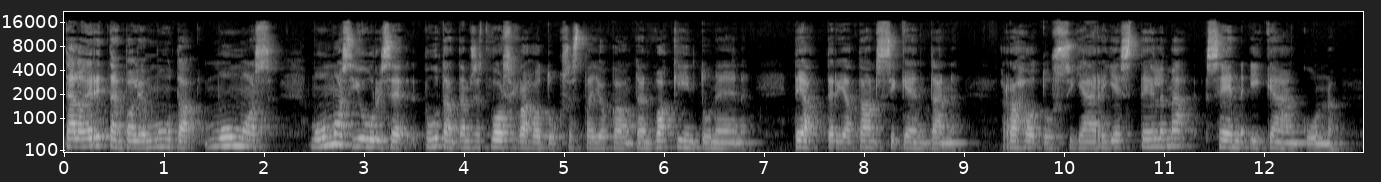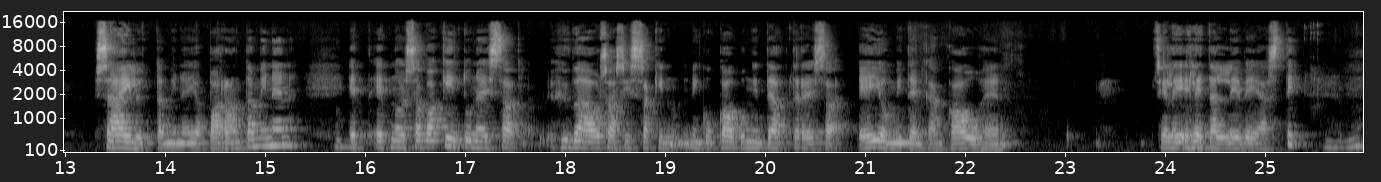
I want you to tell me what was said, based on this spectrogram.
Täällä on erittäin paljon muuta, muun muassa, muun muassa juuri se, puhutaan tämmöisestä VOS-rahoituksesta, joka on tämän vakiintuneen teatteri- ja tanssikentän rahoitusjärjestelmä, sen ikään kuin säilyttäminen ja parantaminen. Mm. Et, et noissa vakiintuneissa hyväosaisissakin niin kuin kaupungin teattereissa ei ole mitenkään kauhean siellä ei eletä leveästi. Mm-hmm.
